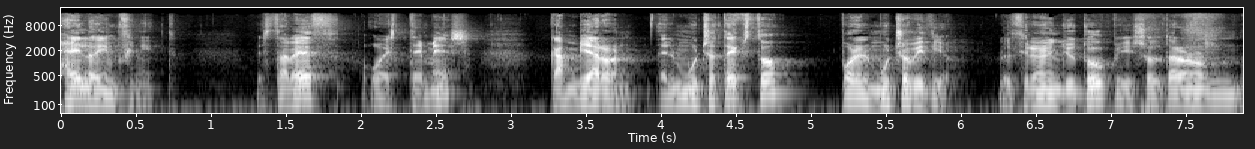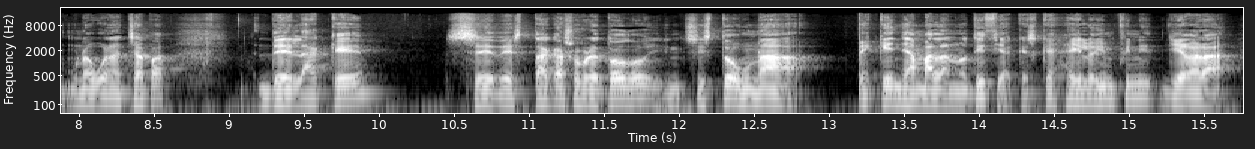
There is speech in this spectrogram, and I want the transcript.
Halo Infinite. Esta vez, o este mes, cambiaron el mucho texto por el mucho vídeo. Lo hicieron en YouTube y soltaron un- una buena chapa de la que se destaca sobre todo, insisto, una pequeña mala noticia, que es que Halo Infinite llegará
